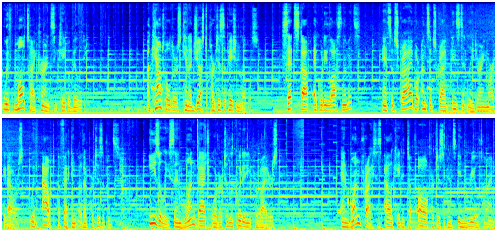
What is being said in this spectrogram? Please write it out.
with multi-currency capability. Account holders can adjust participation levels, set stop equity loss limits, and subscribe or unsubscribe instantly during market hours without affecting other participants. Easily send one batch order to liquidity providers, and one price is allocated to all participants in real time.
